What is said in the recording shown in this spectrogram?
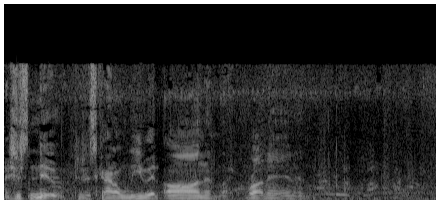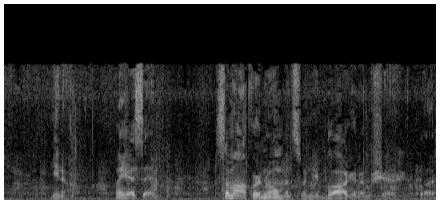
it's just new to just kind of leave it on and like run in and you know, like I said, some awkward moments when you're blogging, I'm sure, but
